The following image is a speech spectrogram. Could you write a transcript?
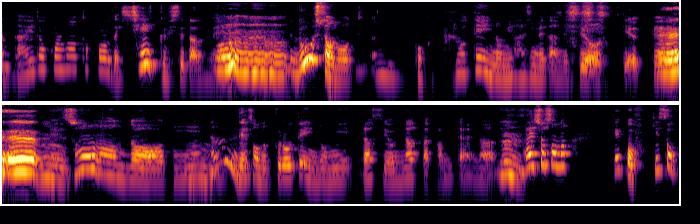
うん。台所のところでシェイクしてたのね。うんうんどうしたの？って言ったら、僕、プロテイン飲み始めたんですよって言って。えええそうなんだ、ん。なんでそのプロテイン飲み出すようになったかみたいな。うん。最初その結構不規則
